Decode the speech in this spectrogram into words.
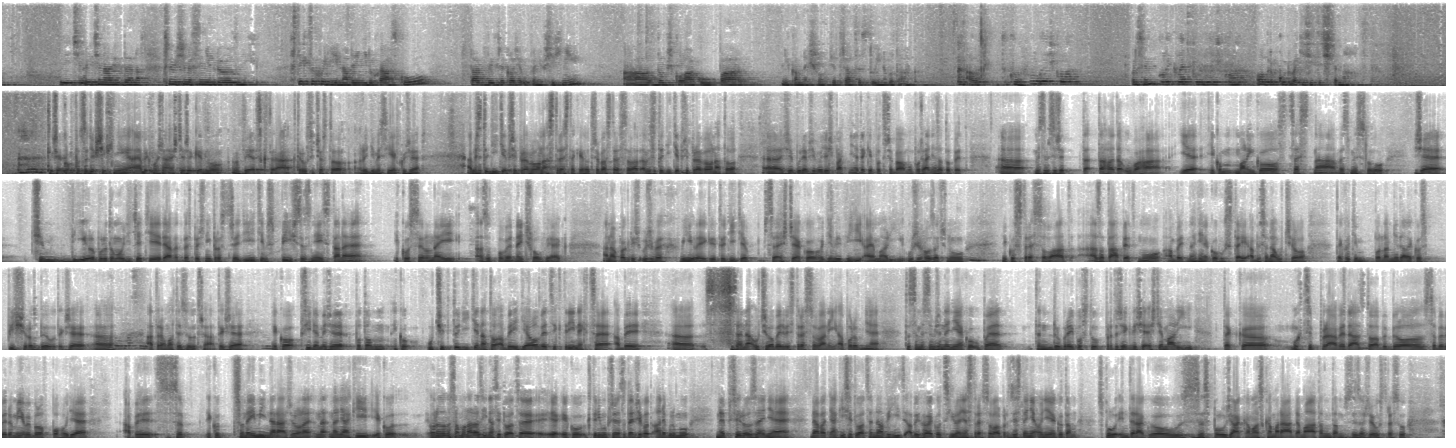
Většina. Většina jde na... Přemýšlím, jestli někdo z nich, z těch, co chodí na denní docházku, tak bych řekla, že úplně všichni. A z dom školáků pár někam nešlo, že třeba cestují nebo tak. A Ale... to kolik funguje škola? Prosím? Kolik let funguje škola? Od roku 2014. Takže jako v podstatě všichni a já bych možná ještě řekl jednu věc, která, kterou si často lidi myslí, jako že aby se to dítě připravilo na stres, tak je ho třeba stresovat. Aby se to dítě připravilo na to, eh, že bude v životě špatně, tak je potřeba mu pořádně zatopit. Eh, myslím si, že ta, tahle ta úvaha je jako malinko cestná ve smyslu, že čím díl budu tomu dítěti dávat bezpečný prostředí, tím spíš se z něj stane jako silný a zodpovědný člověk. A naopak, když už ve chvíli, kdy to dítě se ještě jako hodně vyvíjí a je malý, už ho začnu jako stresovat a zatápět mu a být na něj jako hustej, aby se naučilo, tak ho tím podle mě daleko spíš rozbiju takže, eh, a traumatizuju třeba. Takže jako přijde mi, že potom jako učit to dítě na to, aby dělalo věci, které nechce, aby uh, se naučilo být vystresovaný a podobně, to si myslím, že není jako úplně ten dobrý postup, protože když je ještě malý, tak uh, mu chci právě dát to, aby bylo sebevědomí, aby bylo v pohodě, aby se jako co nejméně naráželo na, na, na nějaký, jako, ono, ono samo narazí na situace, jako, který mu přinese ten život a nebudu mu nepřirozeně dávat nějaký situace navíc, abych ho jako cíleně stresoval, protože stejně oni jako tam spolu interagují se spolužákama, s kamarádama a tam, tam si zažijou stresu.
